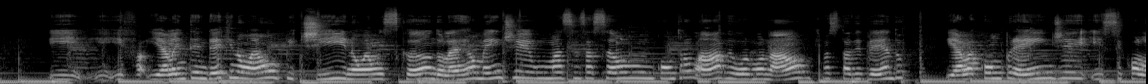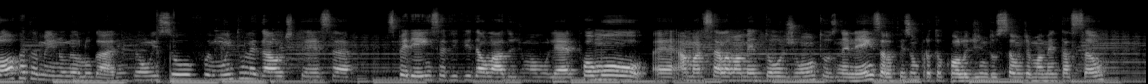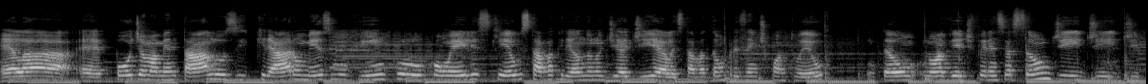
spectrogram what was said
E, e, e, ela entender que não é um piti, não é um escândalo, é realmente uma sensação incontrolável, hormonal que você está vivendo e ela compreende e se coloca também no meu lugar. Então isso foi muito legal de ter essa experiência vivida ao lado de uma mulher. Como é, a Marcela amamentou junto os nenéns, ela fez um protocolo de indução de amamentação ela é, pôde amamentá-los e criar o mesmo vínculo com eles que eu estava criando no dia a dia. Ela estava tão presente quanto eu, então não havia diferenciação de, de, de,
